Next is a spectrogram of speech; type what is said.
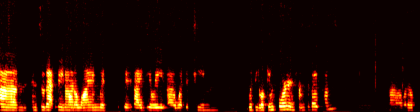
Um, and so that may not align with, with ideally uh, what the team would be looking for in terms of outcomes. Uh, what else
